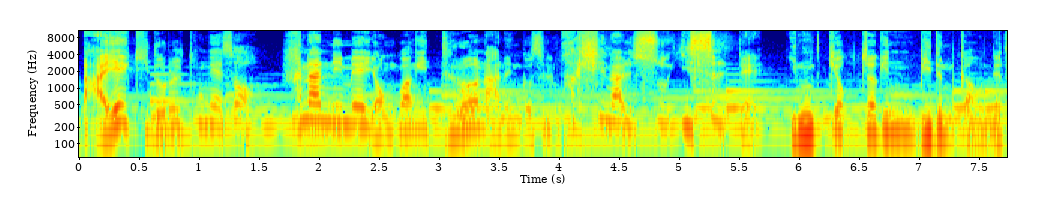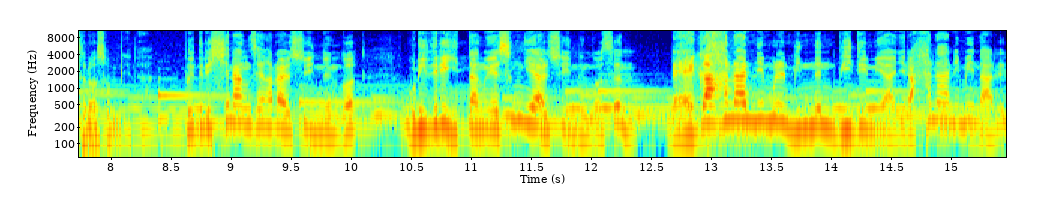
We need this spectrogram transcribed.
나의 기도를 통해서 하나님의 영광이 드러나는 것을 확신할 수 있을 때 인격적인 믿음 가운데 들어섭니다. 우리들이 신앙생활 할수 있는 것, 우리들이 이 땅 위에 승리할 수 있는 것은 내가 하나님을 믿는 믿음이 아니라 하나님이 나를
